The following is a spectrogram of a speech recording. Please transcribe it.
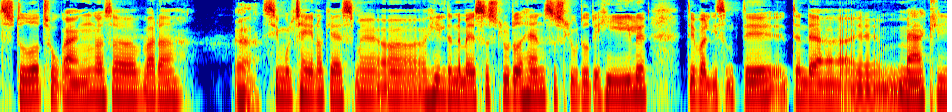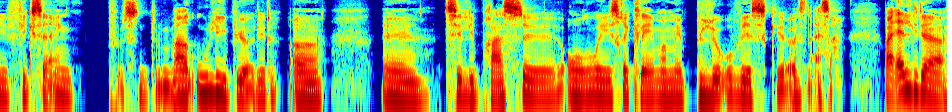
støder to gange, og så var der Ja. simultan orgasme, og hele den der med, så sluttede han, så sluttede det hele. Det var ligesom det, den der øh, mærkelige fixering, sådan meget uligebyrdigt, og øh, til Libras øh, Always reklamer med blå væske, og sådan, altså, bare alle de der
